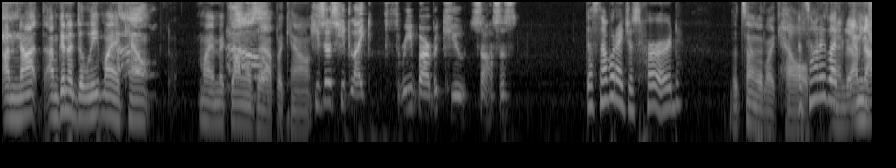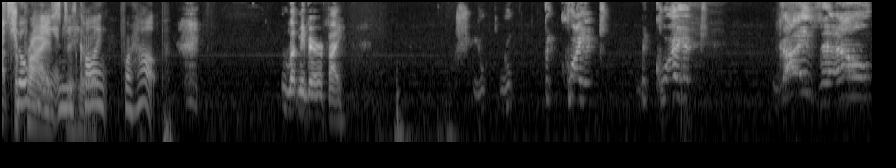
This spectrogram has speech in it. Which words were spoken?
I'm not. I'm gonna delete my account, my McDonald's Help. app account. He says he'd like three barbecue sauces. That's not what I just heard. That sounded like hell. That sounded like and he's I'm not choking surprised and he's calling it. For help. Let me verify. You, you, be quiet. Be quiet. Guys, help.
